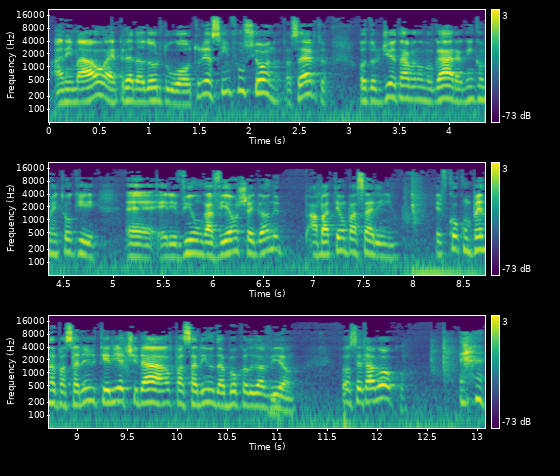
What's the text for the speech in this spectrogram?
animal é predador do outro e assim funciona, tá certo? Outro dia eu estava num lugar, alguém comentou que é, ele viu um gavião chegando e abateu um passarinho. Ele ficou com pena do passarinho e queria tirar o passarinho da boca do gavião. Você tá louco?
